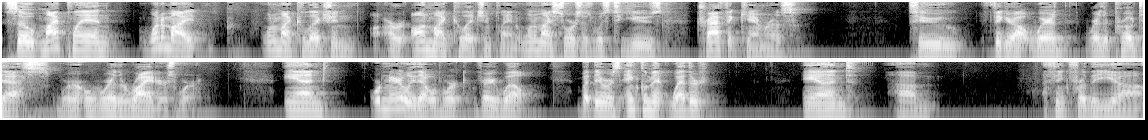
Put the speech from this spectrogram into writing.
So my plan, one of my one of my collection or on my collection plan, one of my sources was to use traffic cameras to figure out where where the protests were or where the rioters were. And ordinarily that would work very well. But there was inclement weather and um, I think for the uh,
